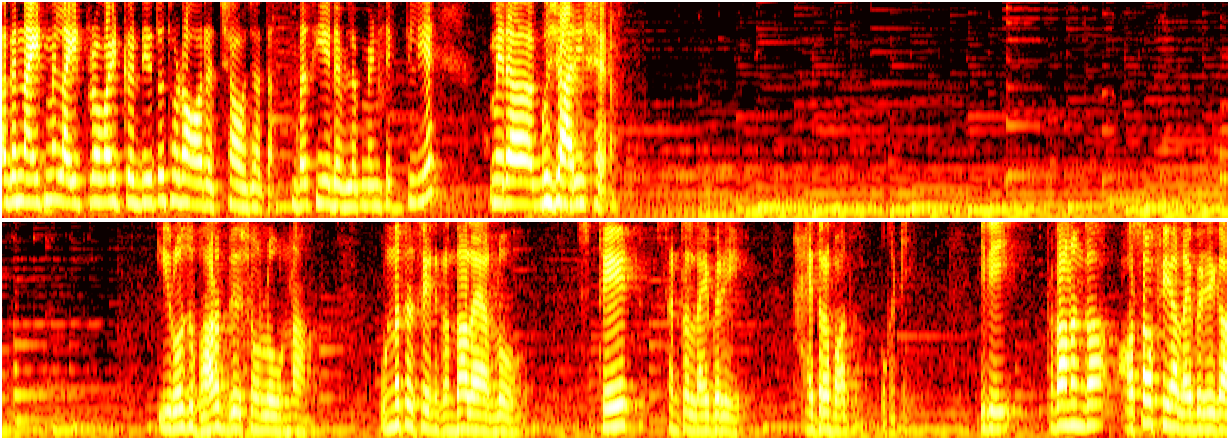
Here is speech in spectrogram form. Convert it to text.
अगर नाइट में लाइट प्रोवाइड कर दिए तो थोड़ा और अच्छा हो जाता बस ये डेवलपमेंट के लिए मेरा गुजारिश है ఈరోజు భారతదేశంలో ఉన్న ఉన్నత శ్రేణి గ్రంథాలయాల్లో స్టేట్ సెంట్రల్ లైబ్రరీ హైదరాబాద్ ఒకటి. ఇది ప్రధానంగా అసాఫియా లైబ్రరీగా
